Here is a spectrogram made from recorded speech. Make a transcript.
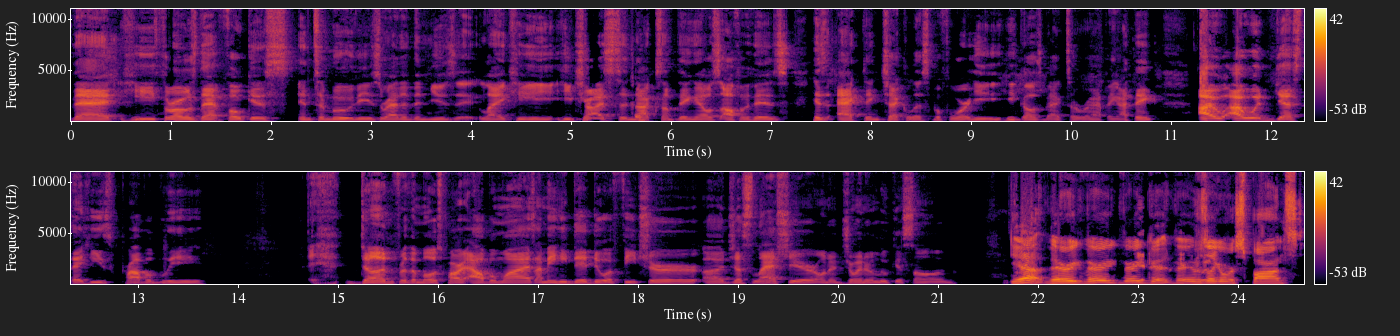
that he throws that focus into movies rather than music. Like he he tries to knock something else off of his his acting checklist before he he goes back to rapping. I think I I would guess that he's probably done for the most part album wise. I mean, he did do a feature uh just last year on a Joyner Lucas song. Yeah, very, very, very good. Very, it was like a response.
